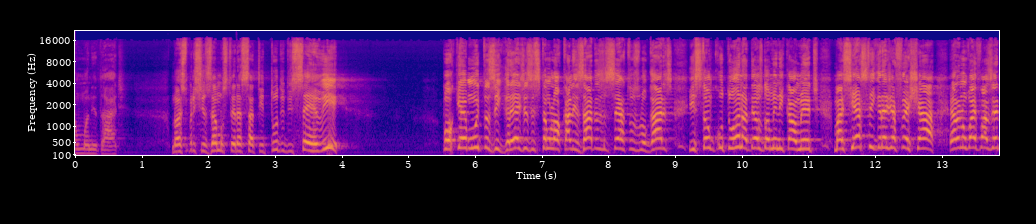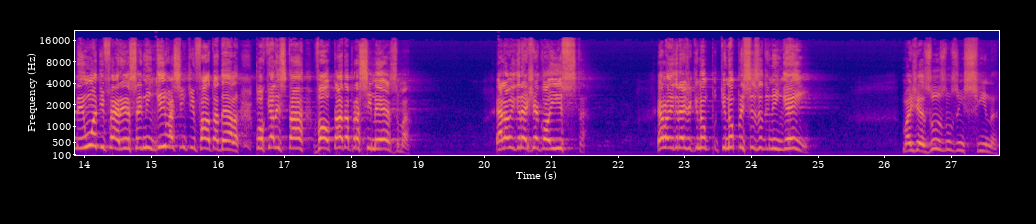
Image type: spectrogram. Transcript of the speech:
humanidade. Nós precisamos ter essa atitude de servir porque muitas igrejas estão localizadas em certos lugares estão cultuando a Deus dominicalmente. Mas se essa igreja fechar, ela não vai fazer nenhuma diferença e ninguém vai sentir falta dela, porque ela está voltada para si mesma. Ela é uma igreja egoísta. Ela é uma igreja que não, que não precisa de ninguém. Mas Jesus nos ensina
